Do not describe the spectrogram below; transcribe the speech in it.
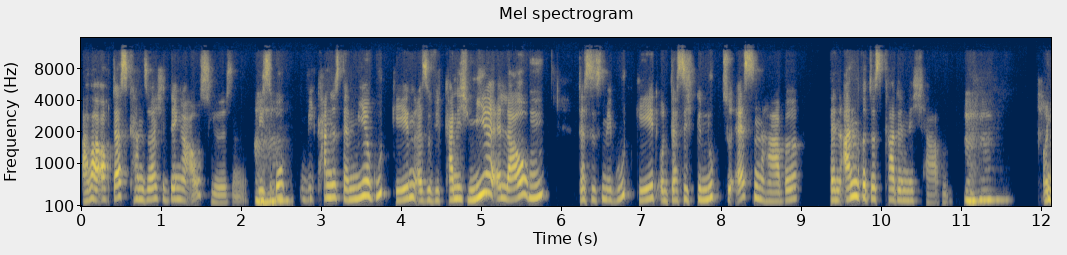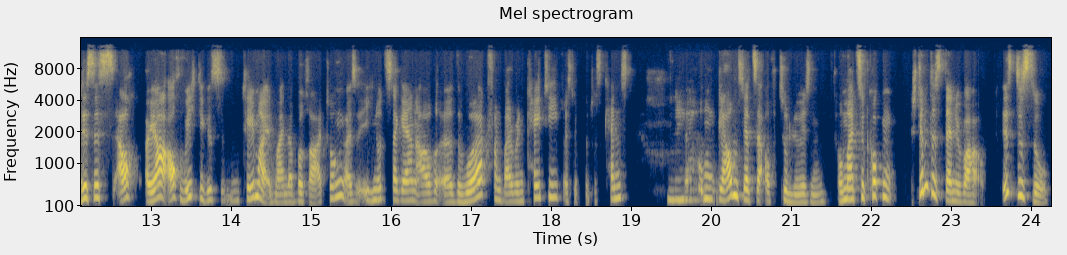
Aber auch das kann solche Dinge auslösen. Wieso, mhm. wie kann es denn mir gut gehen? Also wie kann ich mir erlauben, dass es mir gut geht und dass ich genug zu essen habe, wenn andere das gerade nicht haben. Mhm. Und es ist auch, ja, auch ein wichtiges Thema in meiner Beratung. Also ich nutze da gerne auch uh, The Work von Byron Katie, ich weiß nicht, ob du das kennst, nee. Äh, um Glaubenssätze aufzulösen, um mal zu gucken, stimmt es denn überhaupt? Ist es so?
